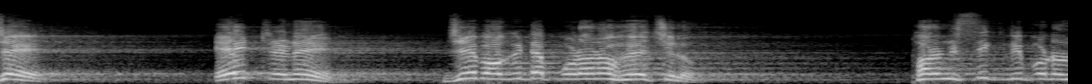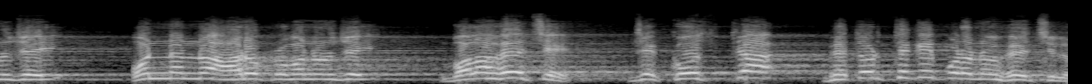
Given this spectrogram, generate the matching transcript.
যে এই ট্রেনে যে বগিটা পোড়ানো হয়েছিল ফরেন্সিক রিপোর্ট অনুযায়ী, অন্যান্য আরও প্রমাণ অনুযায়ী বলা হয়েছে যে কোচটা ভেতর থেকেই পড়ানো হয়েছিল।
